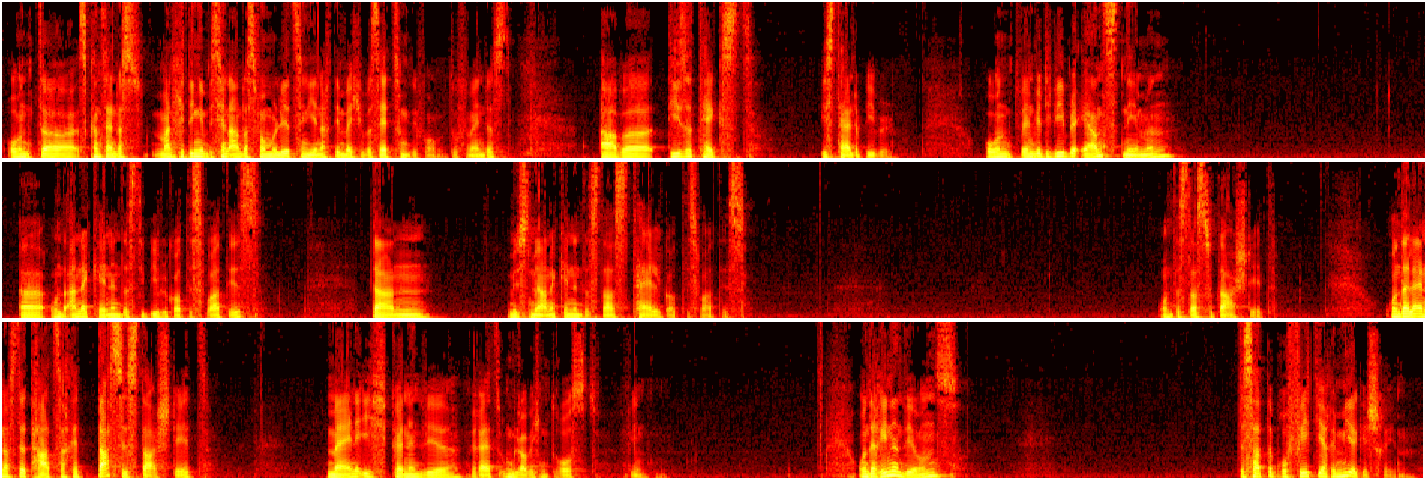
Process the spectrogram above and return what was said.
Und äh, es kann sein, dass manche Dinge ein bisschen anders formuliert sind, je nachdem, welche Übersetzung du verwendest. Aber dieser Text ist Teil der Bibel. Und wenn wir die Bibel ernst nehmen äh, und anerkennen, dass die Bibel Gottes Wort ist, dann müssen wir anerkennen, dass das Teil Gottes Wort ist. Und dass das so dasteht. Und allein aus der Tatsache, dass es da steht, meine ich, können wir bereits unglaublichen Trost finden. Und erinnern wir uns, das hat der Prophet Jeremia geschrieben,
